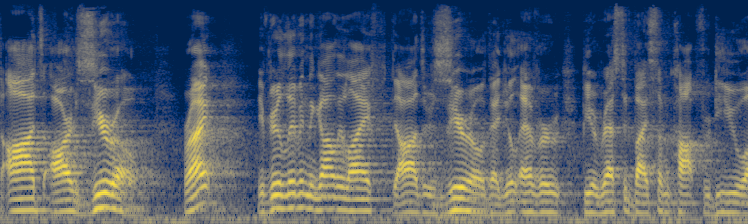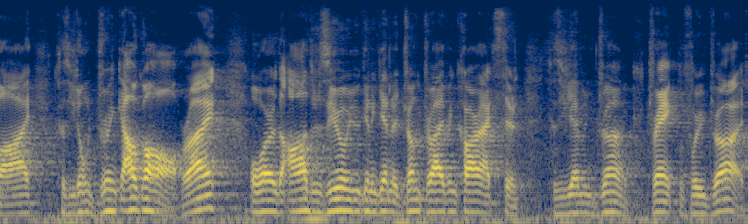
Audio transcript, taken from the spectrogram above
the odds are zero, right? If you're living the godly life, the odds are zero that you'll ever be arrested by some cop for DUI because you don't drink alcohol, right? Or the odds are zero you're going to get in a drunk driving car accident because you haven't drunk, drank before you drive.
